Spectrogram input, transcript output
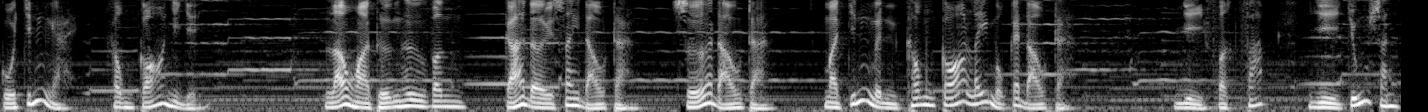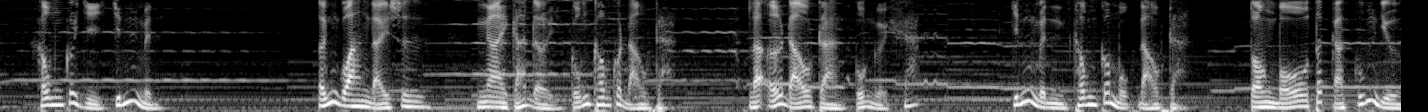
của chính Ngài, Không có như vậy. Lão Hòa Thượng Hư Vân Cả đời xây đạo tràng, Sửa đạo tràng, Mà chính mình không có lấy một cái đạo tràng. Vì Phật Pháp, vì chúng sanh, Không có gì chính mình. Ấn Quang Đại Sư Ngài cả đời cũng không có đạo tràng, là ở đạo tràng của người khác. Chính mình không có một đạo tràng, toàn bộ tất cả cúng dường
